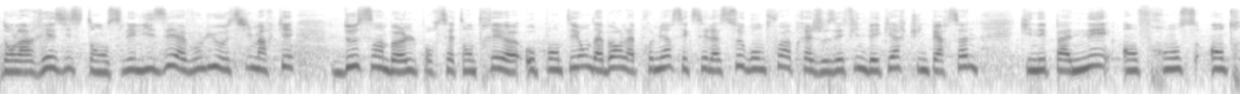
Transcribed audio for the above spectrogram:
dans la résistance. L'Élysée a voulu aussi marquer deux symboles pour cette entrée au Panthéon. D'abord, la première, c'est que c'est la seconde fois après Joséphine Becker qu'une personne qui n'est pas née en France entre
